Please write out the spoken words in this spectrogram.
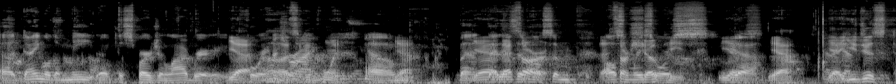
uh, dangle the meat of the Spurgeon Library. yeah, oh, that's a good point. Um, yeah. But Yeah, that that's is an our awesome, awesome our resource. Yes, yeah, yeah, Yeah. You just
